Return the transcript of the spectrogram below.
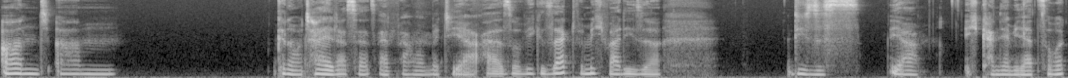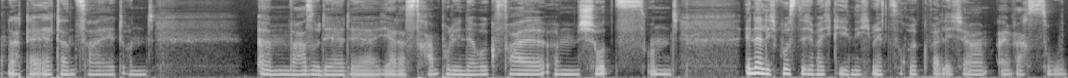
Und ähm, genau, teile das jetzt einfach mal mit dir. Also, wie gesagt, für mich war diese, dieses ja, ich kann ja wieder zurück nach der Elternzeit und ähm, war so der, der, ja, das Trampolin, der Rückfall, ähm, und innerlich wusste ich aber, ich gehe nicht mehr zurück, weil ich ja einfach so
